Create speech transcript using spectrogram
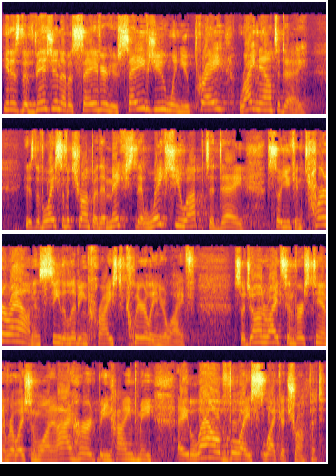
It is the vision of a Savior who saves you when you pray right now today. It is the voice of a trumpet that makes that wakes you up today so you can turn around and see the living Christ clearly in your life. So John writes in verse 10 of Revelation 1 And I heard behind me a loud voice like a trumpet,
